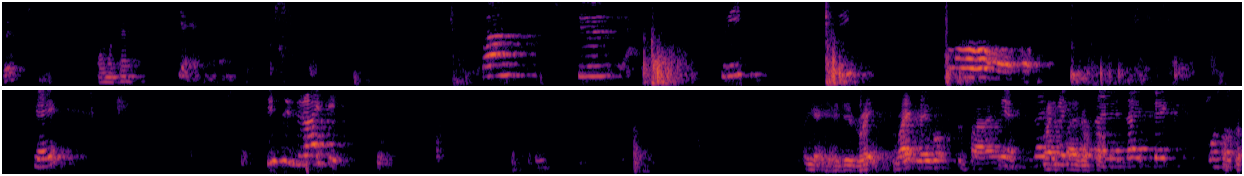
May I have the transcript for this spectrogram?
Good. One more time. Yes. One, two, three, three, four. Okay. This is righty. Oh, yeah, you did right, right leg sasae. Yes, Right right leg, side also. right right leg also. Also,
